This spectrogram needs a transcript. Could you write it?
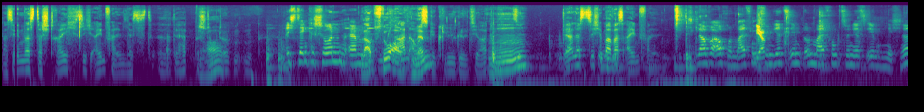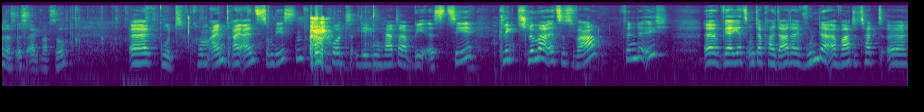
Mal sehen, was der Streich sich einfallen lässt. Also der hat bestimmt ja. irgendeinen. Ich denke schon. Ähm, Glaubst du Plan auch, ne? ausgeklügelt, ja. Mhm. Der lässt sich immer was einfallen. Ich glaube auch. Und mal funktioniert es ja. eben und mal funktioniert es eben nicht. Ne? Das ist einfach so. Äh, gut, kommen einem 3-1 zum nächsten. Frankfurt gegen Hertha BSC. Klingt schlimmer, als es war, finde ich. Äh, wer jetzt unter Paldadei Wunder erwartet hat, äh,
